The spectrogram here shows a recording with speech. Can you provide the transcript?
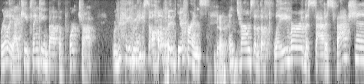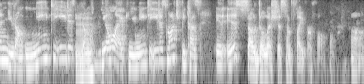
really, I keep thinking about the pork chop it makes all the difference yeah. in terms of the flavor, the satisfaction. You don't need to eat it. Mm-hmm. You don't mm-hmm. feel like you need to eat as much because it is so delicious and flavorful. Um,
